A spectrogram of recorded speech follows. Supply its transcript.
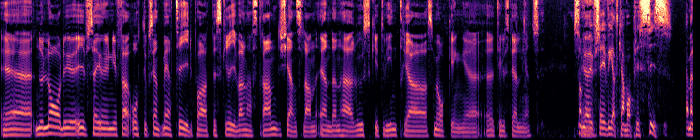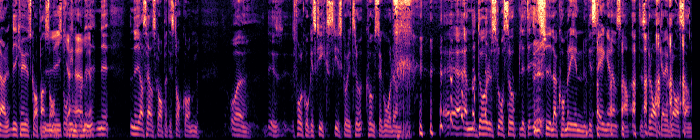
Eh, nu la du ju i och för sig ungefär 80% mer tid på att beskriva den här strandkänslan än den här ruskigt vintriga smoking-tillställningen. Som jag i och för sig vet kan vara precis, jag menar vi kan ju skapa en sån. Lika Står inne på ny, ny, nya sällskapet i Stockholm. Och folk åker skridskor i Tr- Kungsträdgården. Eh, en dörr slås upp, lite iskyla kommer in, vi stänger den snabbt, det sprakar i brasan.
